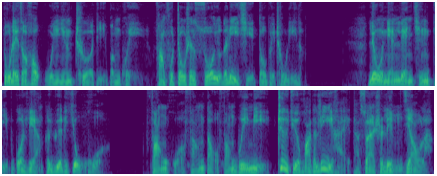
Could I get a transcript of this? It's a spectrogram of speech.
杜磊走后，吴英英彻底崩溃，仿佛周身所有的力气都被抽离了。六年恋情抵不过两个月的诱惑，防火防盗防闺蜜，这句话的厉害，她算是领教了。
